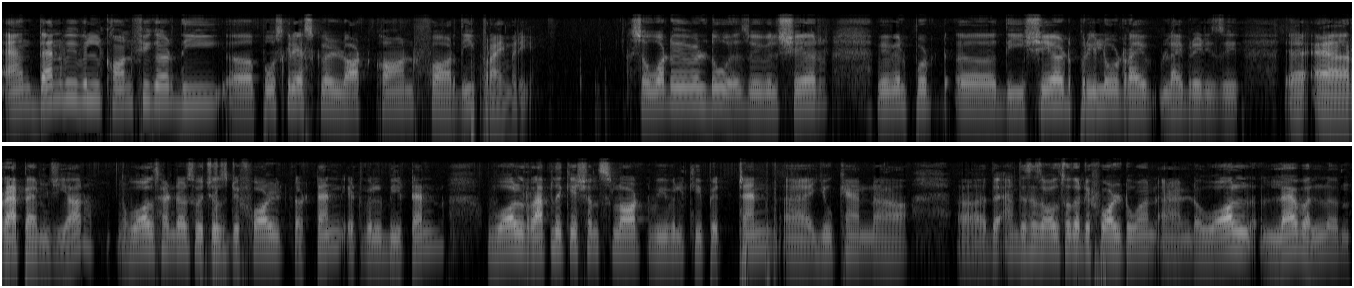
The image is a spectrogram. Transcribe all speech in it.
And then we will configure the uh, postgresql.conf for the primary. So what we will do is we will share we will put uh, the shared preload libraries uh, uh, rep mgr wall handlers which is default uh, 10 it will be 10 wall replication slot we will keep it 10 uh, you can uh, uh, the, and this is also the default one. And wall level um,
